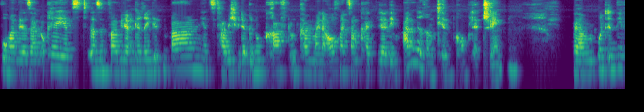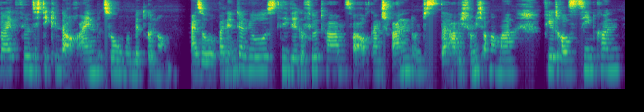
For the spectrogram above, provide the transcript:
wo man wieder sagt, okay, jetzt äh, sind wir wieder in geregelten Bahnen, jetzt habe ich wieder genug Kraft und kann meine Aufmerksamkeit wieder dem anderen Kind komplett schenken? Ähm, und inwieweit fühlen sich die Kinder auch einbezogen und mitgenommen? Also bei den Interviews, die wir geführt haben, es war auch ganz spannend und das, da habe ich für mich auch noch mal viel draus ziehen können.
